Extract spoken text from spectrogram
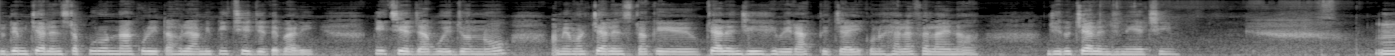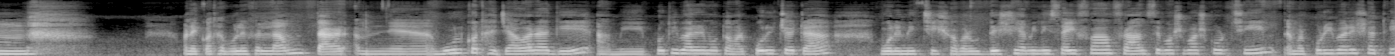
যদি আমি চ্যালেঞ্জটা পূরণ না করি, তাহলে আমি পিছিয়ে যেতে পারি, পিছিয়ে যাব এই জন্য আমি আমার চ্যালেঞ্জটাকে চ্যালেঞ্জ হিসেবে রাখতে চাই, কোনো হেলা ফেলায় না, যেহেতু চ্যালেঞ্জ নিয়েছি। অনেক কথা বলে ফেললাম। তার মূল কথায় যাওয়ার আগে আমি প্রতিবারের মতো আমার পরিচয়টা বলে নিচ্ছি। সবার উদ্দেশ্যে আমি নিসাইফা, ফ্রান্সে বসবাস করছি। আমার পরিবারের সাথে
